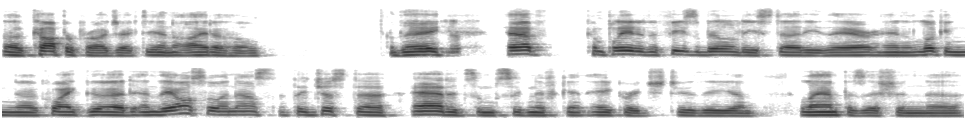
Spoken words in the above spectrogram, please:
uh, copper project in Idaho. They have completed a feasibility study there and looking uh, quite good. And they also announced that they just added some significant acreage to the um, land position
